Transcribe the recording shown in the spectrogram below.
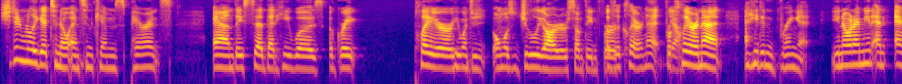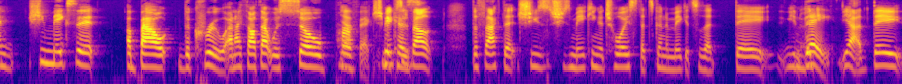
She didn't really get to know Ensign Kim's parents, and they said that he was a great player. He went to almost Juilliard or something for of the clarinet. for yeah. clarinet, and he didn't bring it. You know what I mean? And and she makes it about the crew, and I thought that was so Yeah. perfect. She makes it about the fact that she's she's making a choice that's going to make it so that they you know it- They. yeah they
